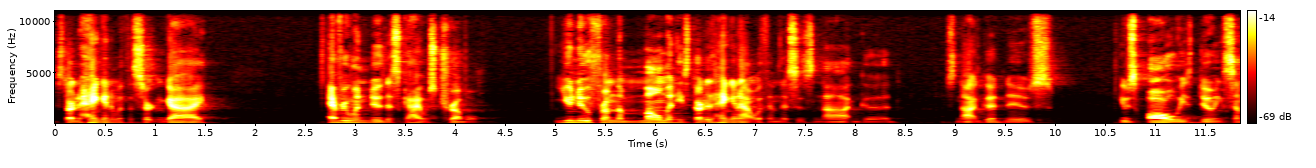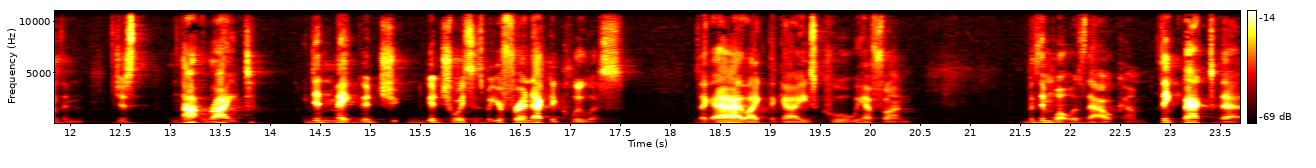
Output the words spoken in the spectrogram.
started hanging with a certain guy. Everyone knew this guy was trouble. You knew from the moment he started hanging out with him, this is not good. It's not good news. He was always doing something just not right. He didn't make good, cho- good choices, but your friend acted clueless. He's like, ah, I like the guy. He's cool. We have fun. But then what was the outcome? Think back to that.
